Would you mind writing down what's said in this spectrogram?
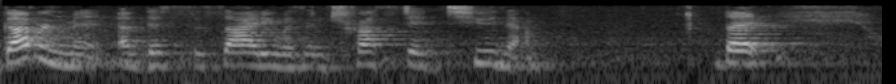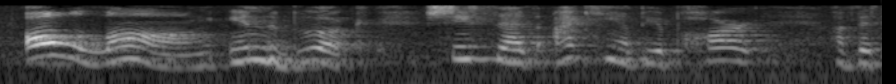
government of this society was entrusted to them. But all along in the book, she says, I can't be a part of this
